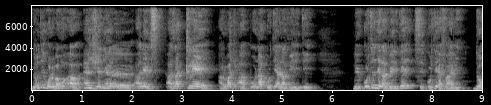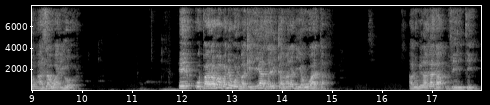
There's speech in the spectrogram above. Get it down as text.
naote koloba yango awa ingénieur euh, alex aza claire alobaki apona kote ya la vérité le côté de la vérité c'est côté ya fali donc aza warrior e auparavant abandi koloba ke ye azali camarade ya wata alobela kaka verite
